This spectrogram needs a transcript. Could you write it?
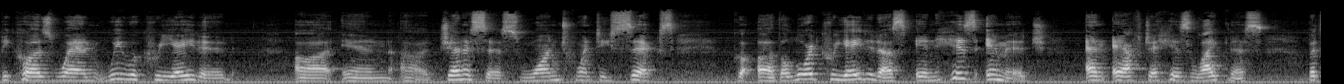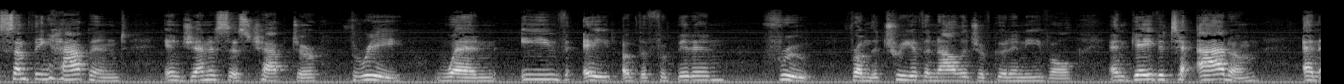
Because when we were created uh, in uh, Genesis one twenty six, uh, the Lord created us in His image and after His likeness. But something happened in Genesis chapter 3 when Eve ate of the forbidden fruit from the tree of the knowledge of good and evil and gave it to Adam, and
